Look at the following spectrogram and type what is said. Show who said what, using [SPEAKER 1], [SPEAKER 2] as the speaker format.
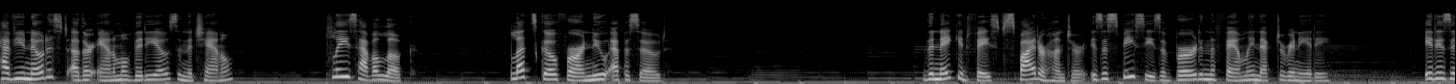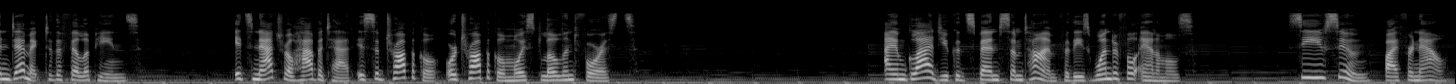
[SPEAKER 1] Have you noticed other animal videos in the channel? Please have a look. Let's go for our new episode. The naked-faced spider hunter is a species of bird in the family Nectariniidae. It is endemic to the Philippines. Its natural habitat is subtropical or tropical moist lowland forests. I am glad you could spend some time for these wonderful animals. See you soon, bye for now.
